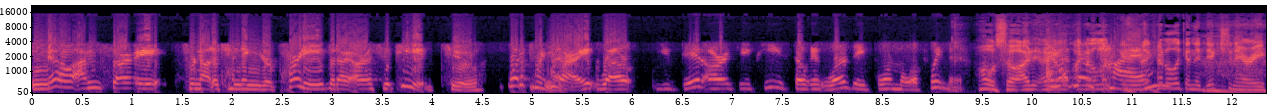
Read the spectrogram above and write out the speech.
No, I'm sorry for not attending your party but I RSVP'd to. What appointment? All right. Well, you did RSVP, so it was a formal appointment. Oh, so I, I, had I no gotta look. I gotta look in the dictionary.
